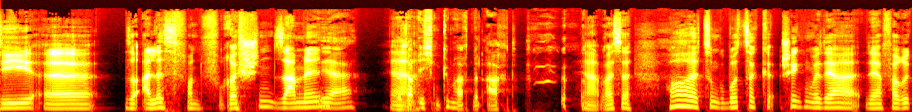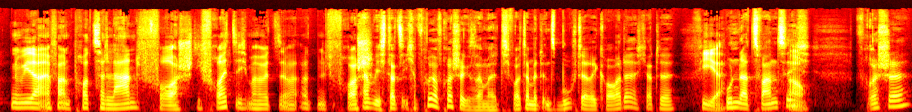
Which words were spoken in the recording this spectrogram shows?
die äh, so alles von Fröschen sammeln? ja. Ja. Das habe ich gemacht mit acht. Ja, weißt du, oh, zum Geburtstag schenken wir der, der Verrückten wieder einfach einen Porzellanfrosch. Die freut sich immer mit, mit Frosch. Hab ich ich habe früher Frösche gesammelt. Ich wollte damit ins Buch der Rekorde. Ich hatte Vier. 120 Oh. Frösche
